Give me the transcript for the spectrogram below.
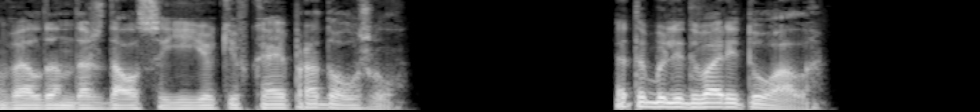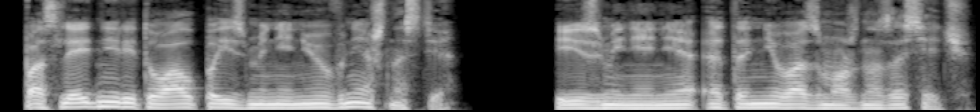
Велдон дождался ее кивка и продолжил. Это были два ритуала. Последний ритуал по изменению внешности, и изменение это невозможно засечь.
